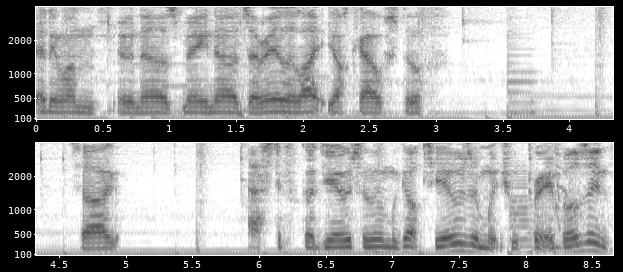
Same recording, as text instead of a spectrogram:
anyone who knows me knows I really like Yokkao stuff. So I asked if I could use them, and we got to use them, which were pretty buzzing.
